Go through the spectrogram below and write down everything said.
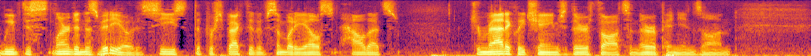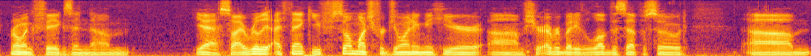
we've just learned in this video to see the perspective of somebody else, how that's dramatically changed their thoughts and their opinions on growing figs. And um, yeah, so I really I thank you so much for joining me here. Uh, I'm sure everybody loved this episode. Um,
